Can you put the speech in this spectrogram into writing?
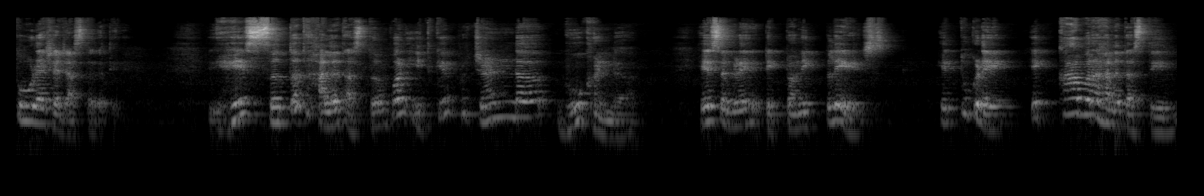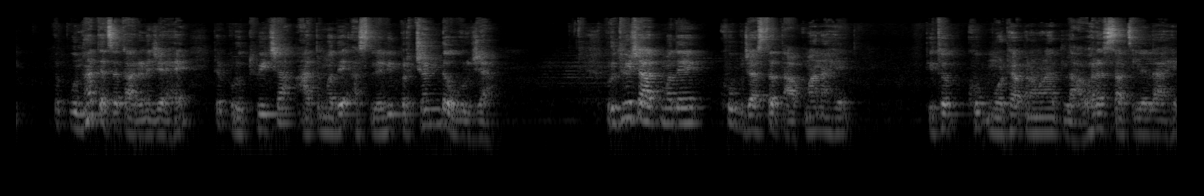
थोड्याशा जास्त गतीने. हे सतत हालत असतं पण इतके प्रचंड भूखंड हे सगळे टेक्टॉनिक प्लेट्स हे तुकडे हे का बरं हालत असतील? तर पुन्हा त्याचं कारण जे आहे ते पृथ्वीच्या आतमध्ये असलेली प्रचंड ऊर्जा. पृथ्वीच्या आतमध्ये खूप जास्त तापमान आहे. तिथं खूप मोठ्या प्रमाणात लाव्हारस साचलेला आहे.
